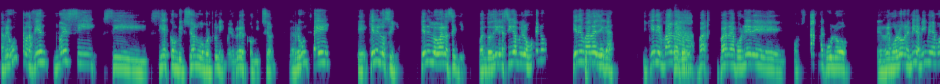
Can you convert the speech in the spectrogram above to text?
la pregunta más bien no es si, si, si es convicción u oportunismo, yo creo que es convicción. La pregunta es, eh, ¿quiénes lo siguen? ¿Quiénes lo van a seguir? Cuando diga síganme los buenos, ¿quiénes van a llegar? ¿Y quiénes van a, van a poner eh, obstáculos, eh, remolones? Mira, a mí me, llamó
